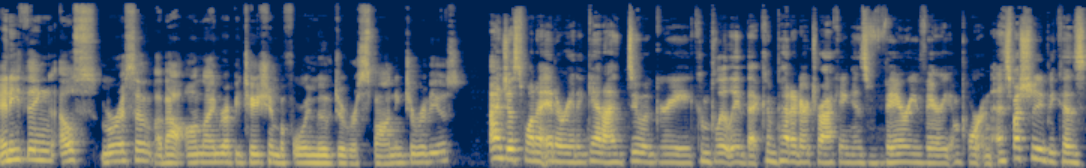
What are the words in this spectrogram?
Anything else, Marissa, about online reputation before we move to responding to reviews? I just want to iterate again. I do agree completely that competitor tracking is very, very important, especially because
